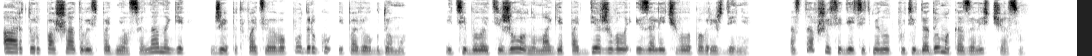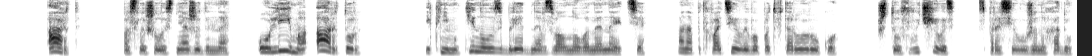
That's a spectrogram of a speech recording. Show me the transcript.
Артур, пошатываясь, поднялся на ноги, Джей подхватил его под руку и повел к дому. Идти было тяжело, но магия поддерживала и залечивала повреждения. Оставшиеся десять минут пути до дома казались часом. «Арт!» — послышалось неожиданно. «О, Лима! Артур!» И к нему кинулась бледная взволнованная Нетти. Она подхватила его под вторую руку. «Что случилось?» — спросил уже на ходу.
